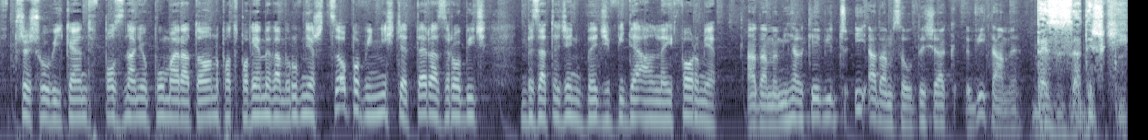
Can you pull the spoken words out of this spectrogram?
W przyszły weekend w Poznaniu półmaraton podpowiemy Wam również, co powinniście teraz robić, by za tydzień być w idealnej formie. Adam Michalkiewicz i Adam Sołtysiak, witamy. Bez zadyszki.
